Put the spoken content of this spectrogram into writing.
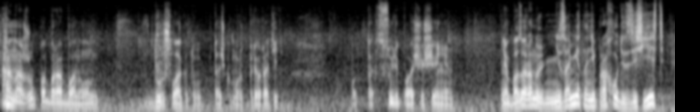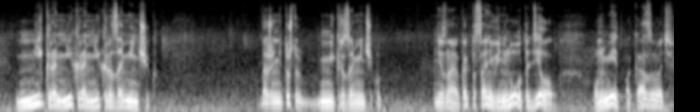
А ножу по барабану. Он в дуршлаг эту тачку может превратить. Вот так, судя по ощущениям. Не, базар ноль незаметно не проходит. Здесь есть микро-микро-микро заминчик. Даже не то, что микрозаминчик. Вот, не знаю, как-то Саня Вининул это делал. Он умеет показывать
